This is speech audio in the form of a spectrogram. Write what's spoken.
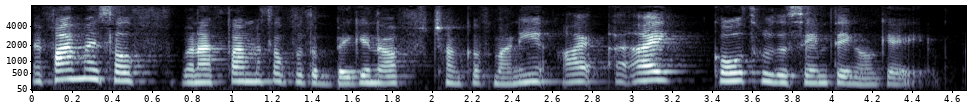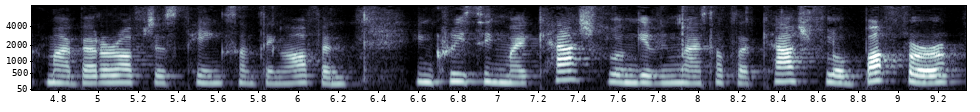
I find myself when I find myself with a big enough chunk of money, I I go through the same thing. Okay, am I better off just paying something off and increasing my cash flow and giving myself a cash flow buffer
